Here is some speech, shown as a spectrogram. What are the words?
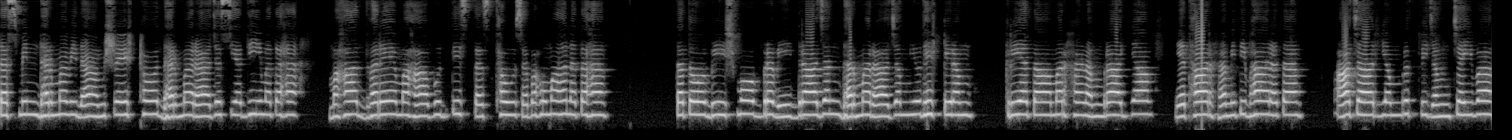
तस्मिन् धर्मविदां श्रेष्ठो धर्मराजस्य धीमतः। महाध्वरे महाबुद्धिस्तस्थौ स बहुमानतः। ततो भीष्मोऽब्रवीद्राजन् धर्मराजं युधिष्ठिरम् क्रियतामर्हणं राज्ञां यथार्हमिति भारत आचार्यं ऋत्विजं चैव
